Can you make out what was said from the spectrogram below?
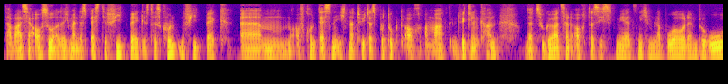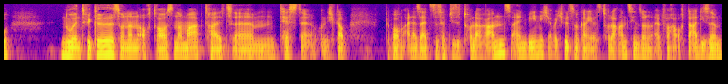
da war es ja auch so, also ich meine, das beste Feedback ist das Kundenfeedback, ähm, aufgrund dessen ich natürlich das Produkt auch am Markt entwickeln kann. Und dazu gehört es halt auch, dass ich es mir jetzt nicht im Labor oder im Büro nur entwickle, sondern auch draußen am Markt halt ähm, teste. Und ich glaube, wir brauchen einerseits deshalb diese Toleranz ein wenig, aber ich will es noch gar nicht als Toleranz sehen, sondern einfach auch da diese,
